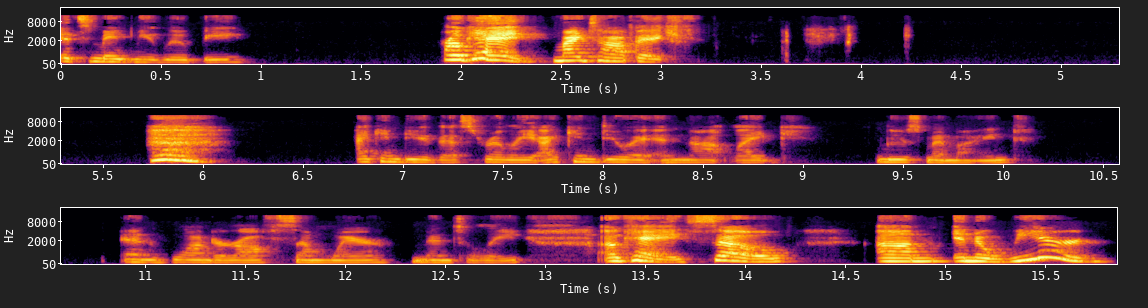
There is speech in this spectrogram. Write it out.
it's made me loopy. Okay, my topic. I can do this really. I can do it and not like lose my mind and wander off somewhere mentally. Okay, so um in a weird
